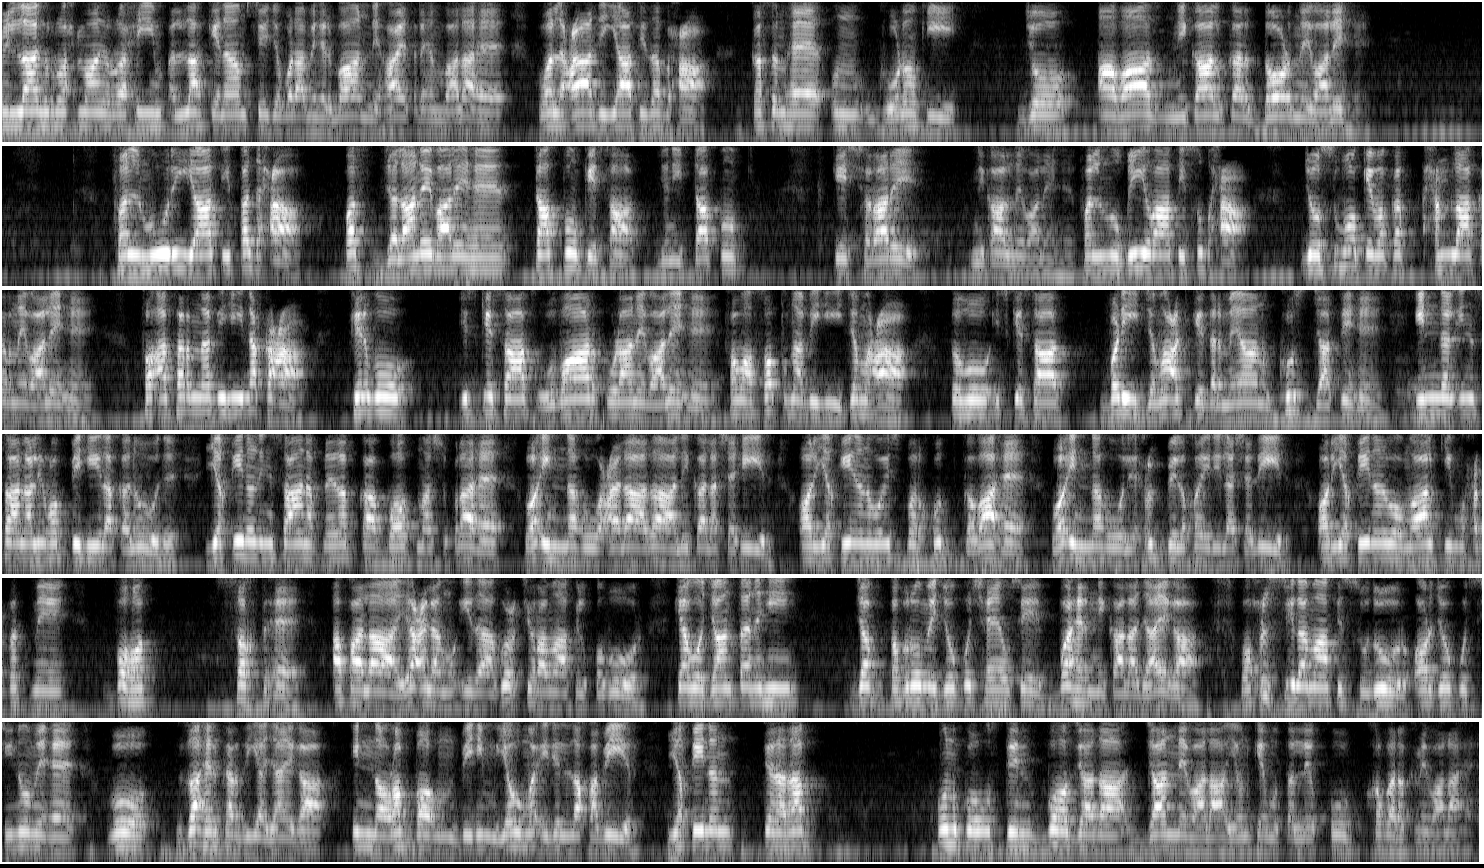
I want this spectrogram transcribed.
بسم اللہ الرحمن الرحیم اللہ کے نام سے جو بڑا مہربان، نہایت رحم والا ہے۔ والعادیات ذبحا۔ قسم ہے ان گھوڑوں کی جو آواز نکال کر دوڑنے والے ہیں۔ فالموریات قدحا۔ پس جلانے والے ہیں ٹاپوں کے ساتھ یعنی ٹاپوں کے شرارے نکالنے والے ہیں۔ فالمغیرات صبحا۔ جو صبح کے وقت حملہ کرنے والے ہیں۔ فاثر نبی نقع پھر وہ اس کے ساتھ غبار اڑانے والے ہیں۔ فواسط نبی جمع تو وہ اس کے ساتھ بڑی جماعت کے درمیان گھس جاتے ہیں۔ ان الانسان علی ربه لکنود یقینا انسان اپنے رب کا بہت ناشکرا ہے۔ وانه علی ذلک لشہید اور یقینا وہ اس پر خود گواہ ہے۔ وانه لحب الخير لشدید اور یقیناً وہ مال کی محبت میں بہت سخت ہے۔ افلا يعلم اذا بعثر ما في القبور؟ کیا وہ جانتا نہیں جب قبروں میں جو کچھ ہے اسے باہر نکالا جائے گا؟ وحصل ما في الصدور، اور جو کچھ سینوں میں ہے وہ ظاہر کر دیا جائے گا۔ ان ربهم بهم يومئذ لخبير یقینا تیرا رب ان کو اس دن بہت زیادہ جاننے والا یا ان کے متعلق خوب خبر رکھنے والا ہے۔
